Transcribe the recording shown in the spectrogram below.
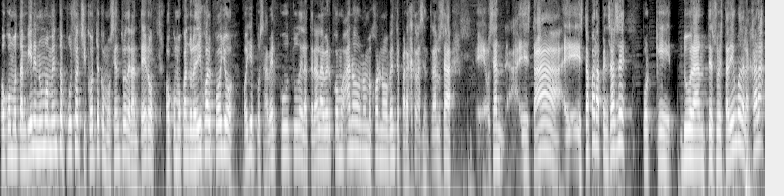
o como también en un momento puso al Chicote como centro delantero o como cuando le dijo al Pollo, oye, pues a ver tú de lateral, a ver cómo, ah, no, no, mejor no, vente para acá la central, o sea, eh, o sea, está, eh, está para pensarse porque durante su estadía en Guadalajara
